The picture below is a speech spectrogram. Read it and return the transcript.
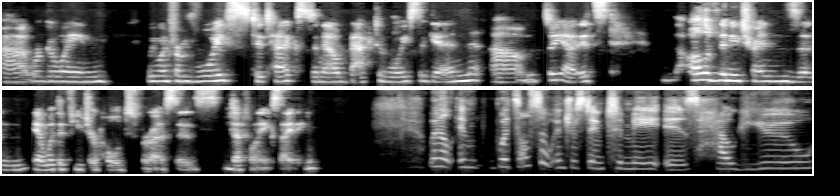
Uh, we're going, we went from voice to text and now back to voice again. Um, so yeah, it's all of the new trends and you know, what the future holds for us is definitely exciting. Well, and what's also interesting to me is how you,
